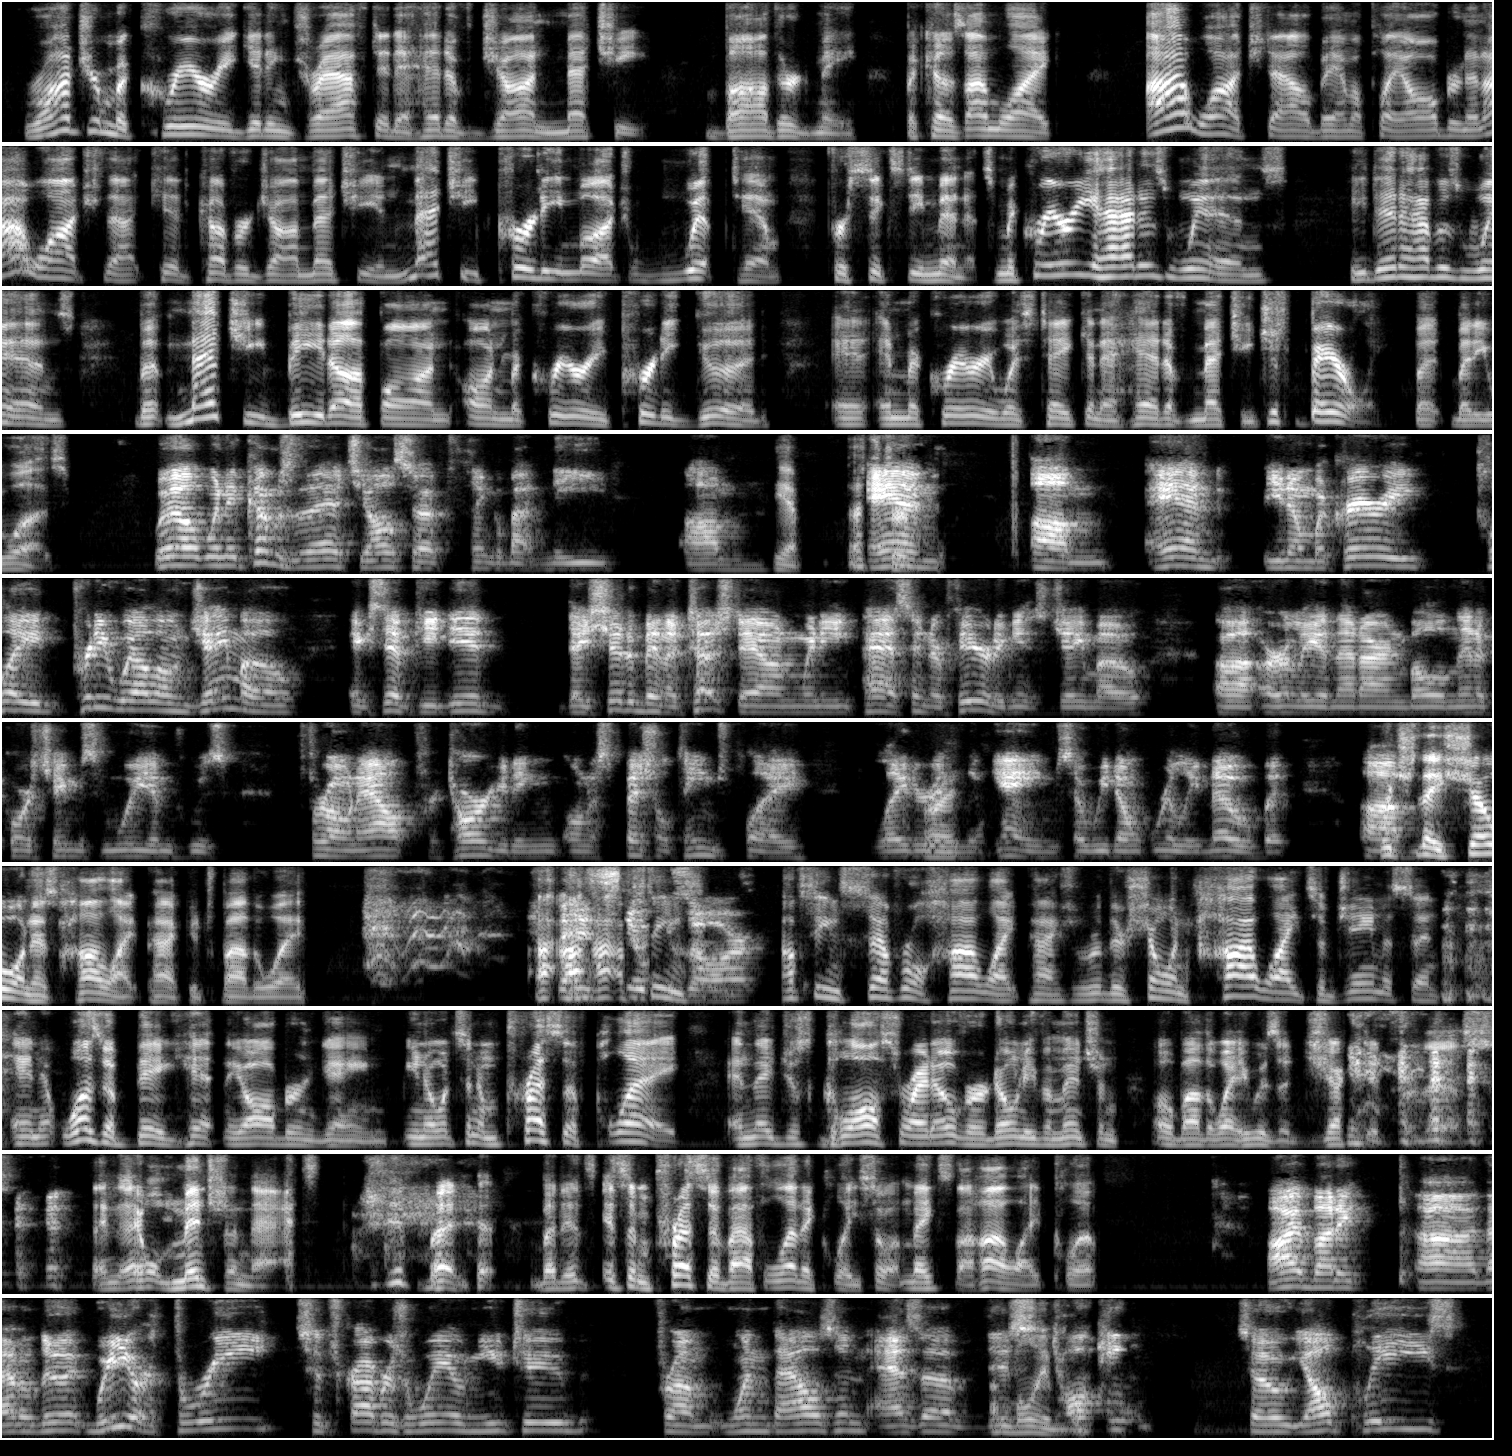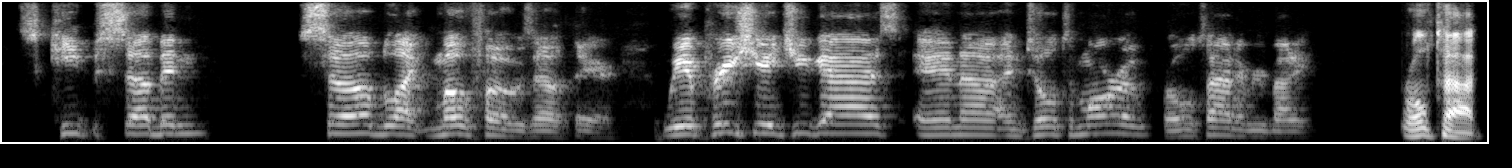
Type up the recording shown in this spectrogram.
Roger McCreary getting drafted ahead of John Metchie bothered me because I'm like, I watched Alabama play Auburn and I watched that kid cover John Metchie, and Metchie pretty much whipped him for 60 minutes. McCreary had his wins. He did have his wins, but Metchie beat up on on McCreary pretty good, and, and McCreary was taken ahead of Metchie just barely, but but he was. Well, when it comes to that, you also have to think about need. Um, yeah, and true. um, and you know McCreary played pretty well on Jamo, except he did. They should have been a touchdown when he pass interfered against Jamo uh, early in that Iron Bowl, and then of course Jameson Williams was thrown out for targeting on a special teams play later right. in the game, so we don't really know. But um, which they show on his highlight package, by the way. I, have seen bizarre. I've seen several highlight packages where they're showing highlights of Jameson, and it was a big hit in the Auburn game. You know, it's an impressive play, and they just gloss right over. Don't even mention. Oh, by the way, he was ejected for this. and they don't mention that, but but it's it's impressive athletically, so it makes the highlight clip. All right, buddy. Uh, that'll do it. We are three subscribers away on YouTube from 1,000 as of this talking. So y'all please keep subbing, sub like mofos out there. We appreciate you guys. And uh, until tomorrow, roll tide, everybody. Roll tide.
